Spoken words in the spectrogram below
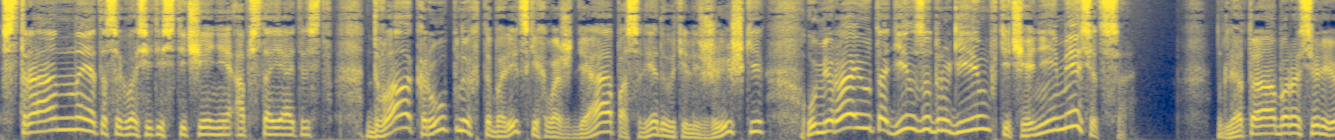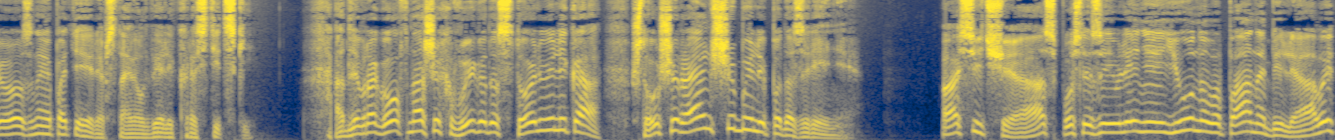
Странное это, согласитесь, стечение обстоятельств. Два крупных таборитских вождя, последователи Жишки, умирают один за другим в течение месяца. Для табора серьезная потеря, вставил Велик Храстицкий. А для врагов наших выгода столь велика, что уж и раньше были подозрения. А сейчас, после заявления юного пана Белявы,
